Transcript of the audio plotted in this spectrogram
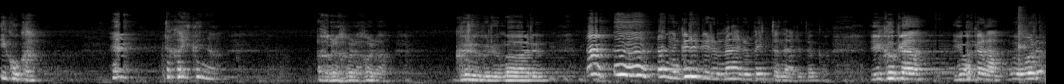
行こうか。どこ行くの？ほらほらほら。ぐるぐる回る。あうんうん。あのぐるぐる回るベッドのあるとこ。行こうか。今から。ほら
